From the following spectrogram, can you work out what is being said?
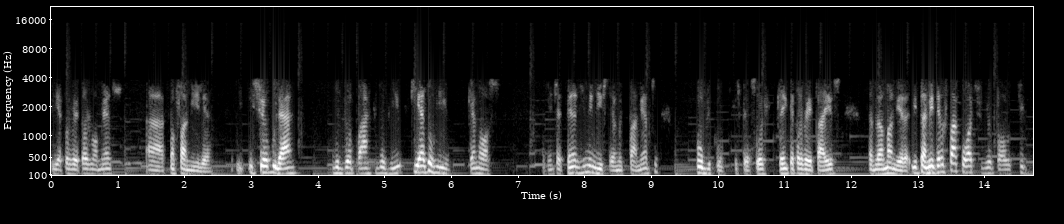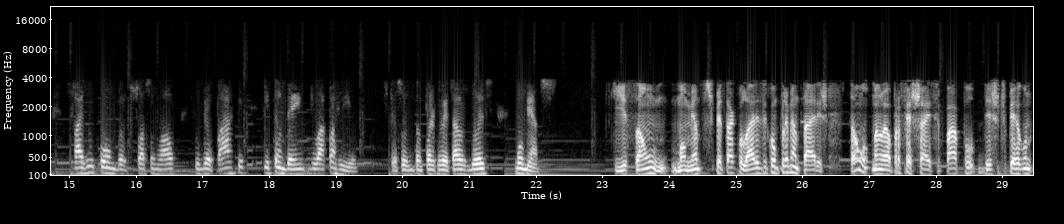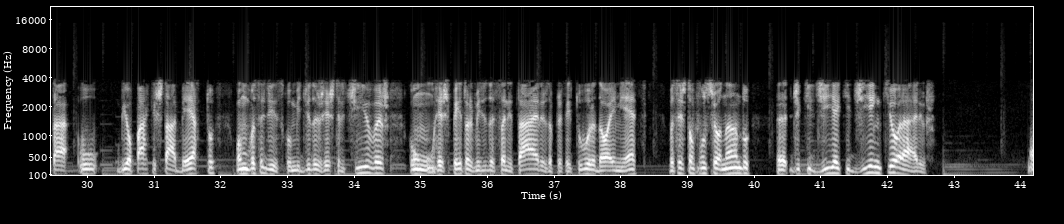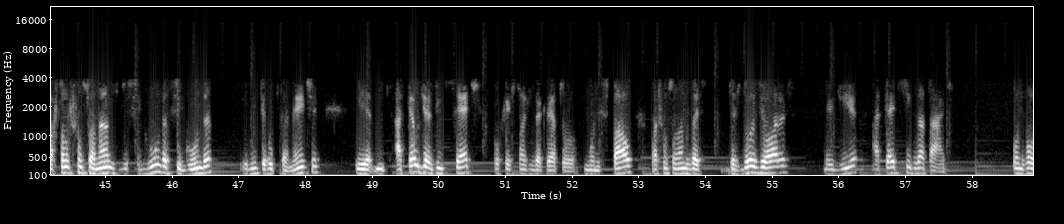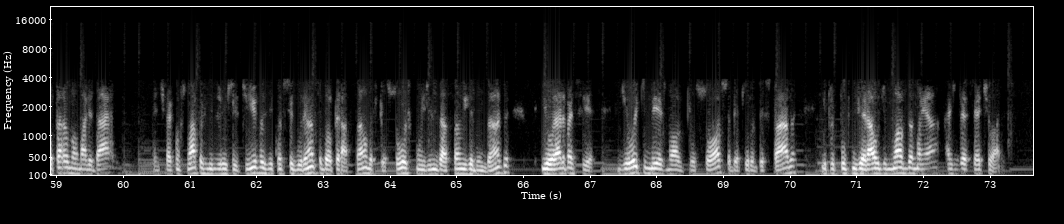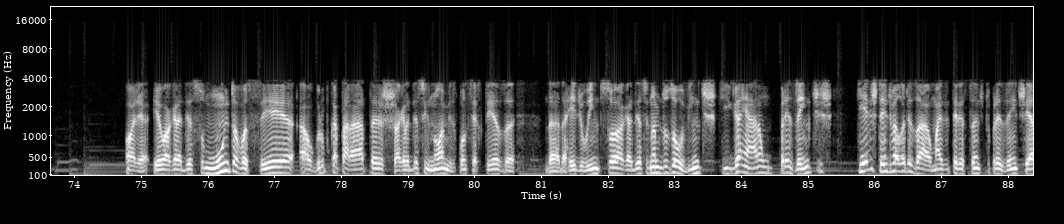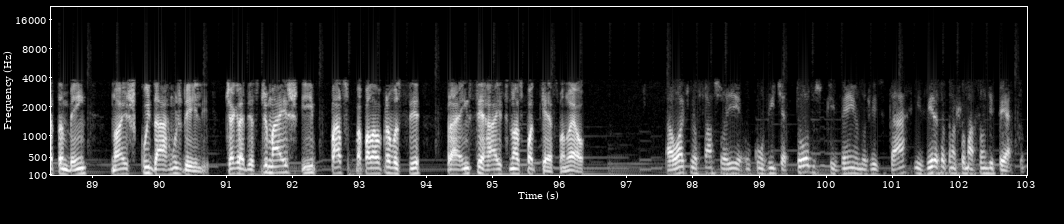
e aproveitar os momentos ah, com a família. E, e, se orgulhar do Bioparque do Rio, que é do Rio, que é nosso. A gente apenas administra, é um equipamento público. As pessoas têm que aproveitar isso da melhor maneira. E também temos pacotes, viu, Paulo, que faz um combo sócio anual do Bioparque e também do Aqua Rio. As pessoas então podem aproveitar os dois momentos. Que são momentos espetaculares e complementares. Então, Manuel, para fechar esse papo, deixa eu te perguntar: o bioparque está aberto, como você disse, com medidas restritivas, com respeito às medidas sanitárias da prefeitura, da OMS. Vocês estão funcionando eh, de que dia, que dia, em que horários? Nós estamos funcionando de segunda a segunda, ininterruptamente, e até o dia 27, por questões do decreto municipal, nós funcionamos das, das 12 horas meio-dia, até as 5 da tarde. Quando voltar à normalidade, a gente vai continuar com as medidas restritivas e com a segurança da operação das pessoas, com higienização e redundância, e o horário vai ser de 8 e meia às 9 para o sócio, abertura antecipada, e para o público geral de 9 da manhã às 17 horas. Olha, eu agradeço muito a você, ao Grupo Cataratas, agradeço em nome, com certeza, da, da Rede Windsor, agradeço em nome dos ouvintes que ganharam presentes que eles têm de valorizar. O mais interessante do presente é também nós cuidarmos dele. Te agradeço demais e passo a palavra para você para encerrar esse nosso podcast, Manuel. Tá ótimo, eu faço aí o convite a todos que venham nos visitar e ver essa transformação de perto.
